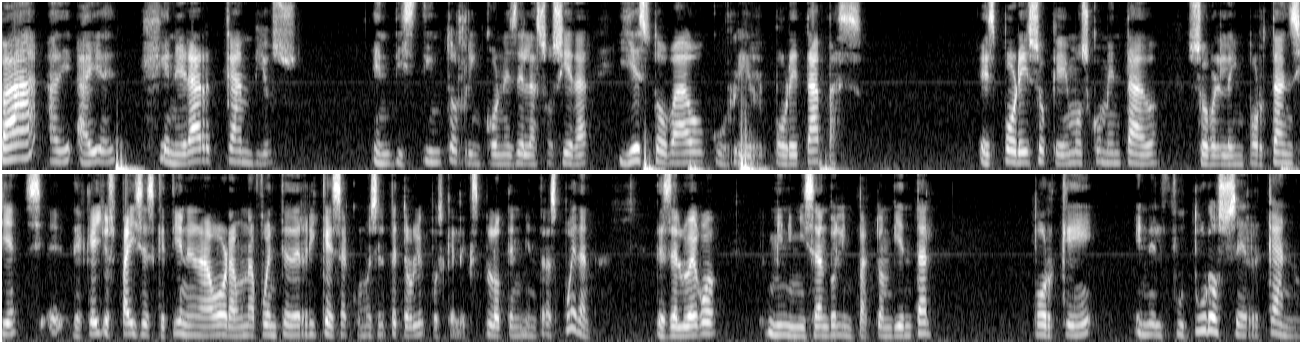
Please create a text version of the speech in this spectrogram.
va a generar cambios en distintos rincones de la sociedad y esto va a ocurrir por etapas. Es por eso que hemos comentado sobre la importancia eh, de aquellos países que tienen ahora una fuente de riqueza como es el petróleo, pues que la exploten mientras puedan. Desde luego, minimizando el impacto ambiental. Porque en el futuro cercano,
